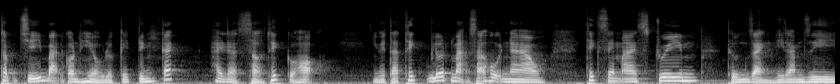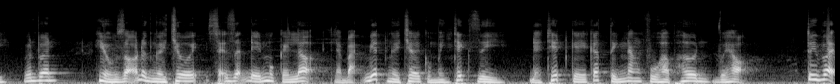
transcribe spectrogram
Thậm chí bạn còn hiểu được cái tính cách hay là sở thích của họ. Người ta thích lướt mạng xã hội nào, thích xem ai stream, thường rảnh thì làm gì, vân vân. Hiểu rõ được người chơi sẽ dẫn đến một cái lợi là bạn biết người chơi của mình thích gì để thiết kế các tính năng phù hợp hơn với họ tuy vậy,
